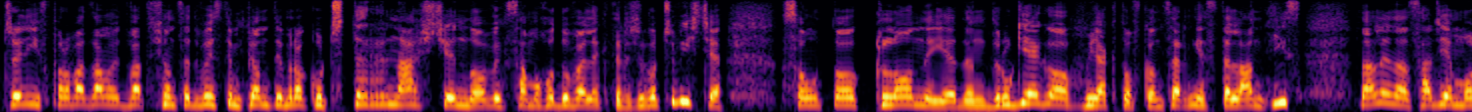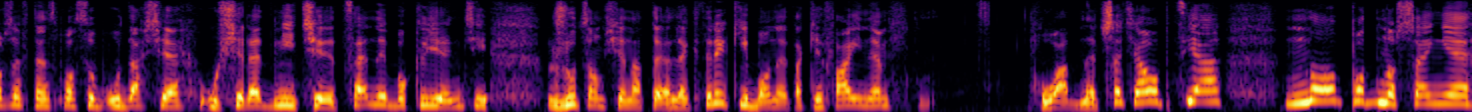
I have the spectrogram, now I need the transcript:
czyli wprowadzamy w 2025 roku 14 nowych samochodów elektrycznych. Oczywiście są to klony jeden drugiego, jak to w koncernie Stellantis, no ale na zasadzie może w ten sposób uda się uśrednić ceny, bo klienci rzucą się na te elektryki, bo one takie fajne, ładne. Trzecia opcja, no podnoszenie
